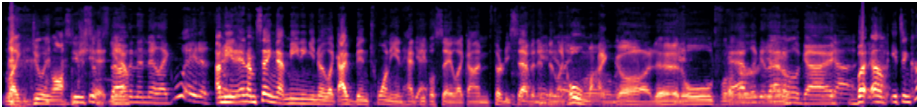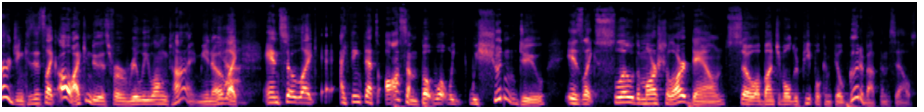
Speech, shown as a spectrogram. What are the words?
like doing awesome do shit. some you know? and then they're like, wait a second. I mean, and I'm saying that meaning, you know, like I've been 20 and had Yes. people say like I'm 37 Right, and been like, like, oh my my god, that old fucker. yeah, look at that know? old guy. Yeah. But yeah. um, it's encouraging because it's like, oh, I can do this for a really long time, you know, Yeah. like, and so like, I think that's awesome. But what we we shouldn't do is like slow the martial art down so a bunch of older people can feel good about themselves.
